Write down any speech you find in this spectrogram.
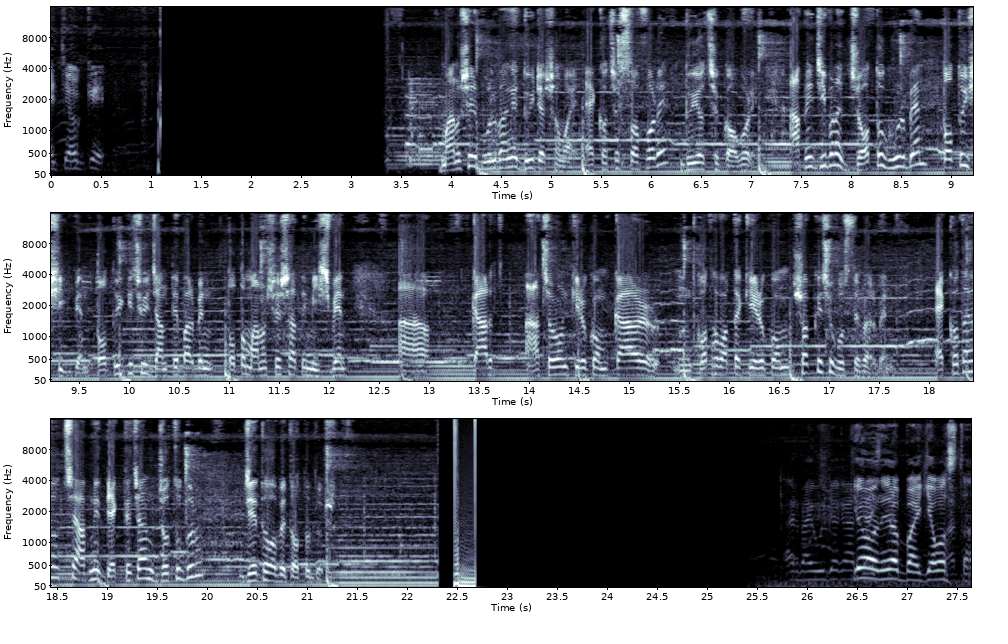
আচ্ছা ওকে মানুষের ভুল ভাঙে দুইটা সময় এক হচ্ছে সফরে দুই হচ্ছে কবরে। আপনি জীবনে যত ঘুরবেন ততই শিখবেন ততই কিছুই জানতে পারবেন তত মানুষের সাথে মিশবেন আহ, কার আচরণ কীরকম কার কথাবার্তা কীরকম সবকিছু বুঝতে পারবেন। এক কথায় হচ্ছে আপনি দেখতে চান যত দূর যেতে হবে তত কি নীরব ভাই কি অবস্থা?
